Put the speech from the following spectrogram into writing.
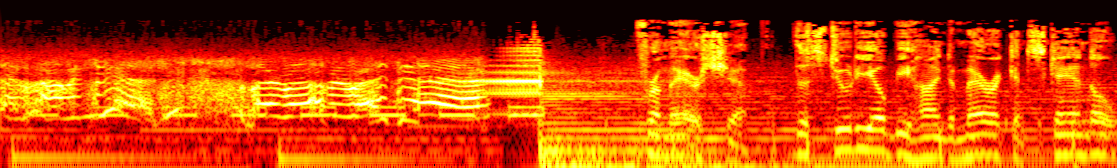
My mom is dead. My mom is right there. From Airship, the studio behind American Scandal,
